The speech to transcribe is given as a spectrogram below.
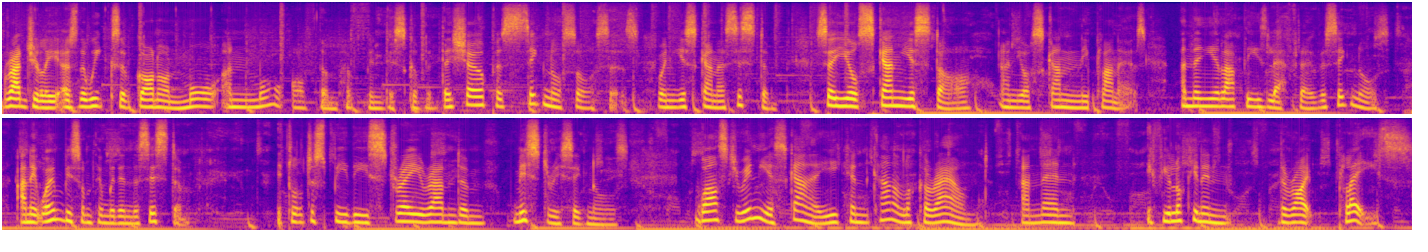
gradually, as the weeks have gone on, more and more of them have been discovered. They show up as signal sources when you scan a system. So you'll scan your star and you'll scan any planets, and then you'll have these leftover signals. And it won't be something within the system, it'll just be these stray random mystery signals. Whilst you're in your scanner, you can kind of look around, and then if you're looking in the right place,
